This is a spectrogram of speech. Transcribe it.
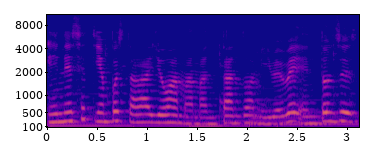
en ese tiempo estaba yo amamantando a mi bebé, entonces,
